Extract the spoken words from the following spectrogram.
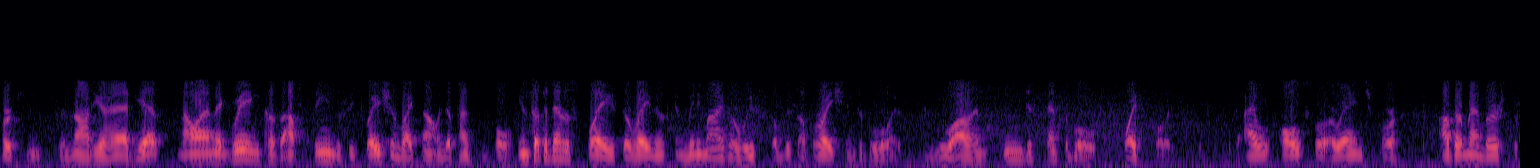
person. You nod your head. Yes, now I'm agreeing because I've seen the situation right now in the Pension Pole. In such a dangerous place, the Ravens can minimize the risk of this operation to the. And you are an indispensable voice for it. I will also arrange for other members to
